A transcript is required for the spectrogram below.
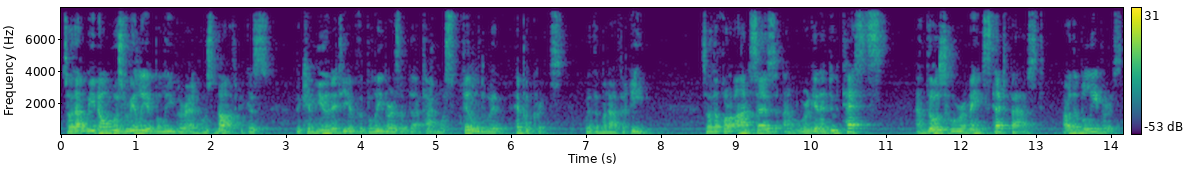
so that we know who's really a believer and who's not, because the community of the believers at that time was filled with hypocrites, with the munafiqeen. So the Quran says, and we're going to do tests, and those who remain steadfast are the believers.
